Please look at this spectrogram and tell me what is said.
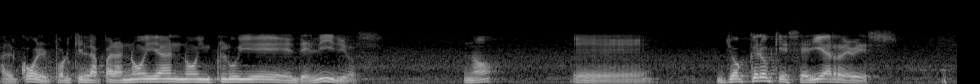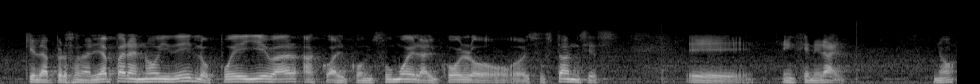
alcohol, porque la paranoia no incluye delirios, ¿no? Eh, yo creo que sería al revés, que la personalidad paranoide lo puede llevar al consumo del alcohol o, de sustancias eh, en general, ¿no?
